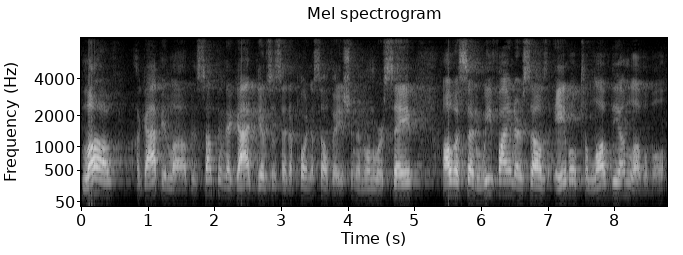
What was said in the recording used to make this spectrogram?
Love agape love is something that God gives us at a point of salvation. And when we're saved, all of a sudden we find ourselves able to love the unlovable,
